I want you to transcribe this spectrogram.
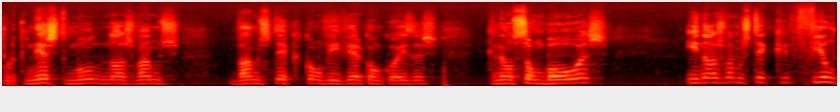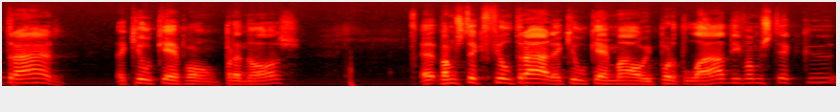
Porque neste mundo nós vamos vamos ter que conviver com coisas que não são boas e nós vamos ter que filtrar aquilo que é bom para nós, eh, vamos ter que filtrar aquilo que é mau e pôr de lado e vamos ter que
